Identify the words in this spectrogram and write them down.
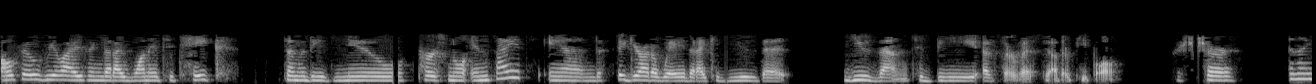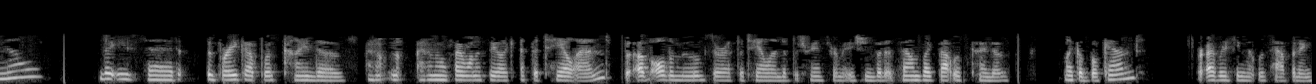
also realizing that I wanted to take some of these new personal insights and figure out a way that I could use it, use them to be of service to other people. For sure. And I know that you said the breakup was kind of I don't know I don't know if I want to say like at the tail end but of all the moves or at the tail end of the transformation, but it sounds like that was kind of like a bookend for everything that was happening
